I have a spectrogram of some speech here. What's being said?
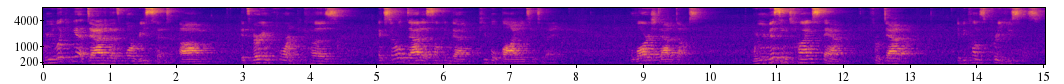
When you're looking at data that's more recent, um, it's very important because external data is something that people buy into today. Large data dumps. When you're missing timestamp from data, it becomes pretty useless.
